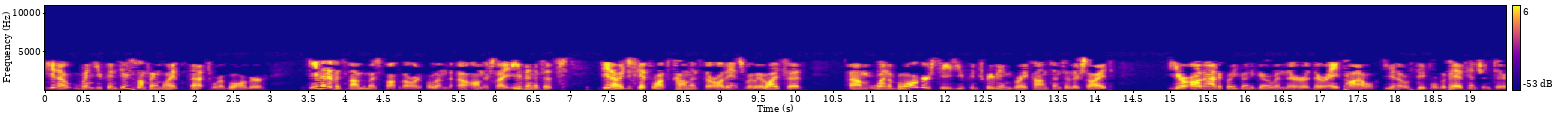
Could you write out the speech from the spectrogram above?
you know when you can do something like that for a blogger, even if it's not the most popular article in, uh, on their site, even if it's you know it just gets lots of comments, their audience really likes it. Um, when a blogger sees you contributing great content to their site, you're automatically going to go in their their a pile, you know, of people to pay attention to.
